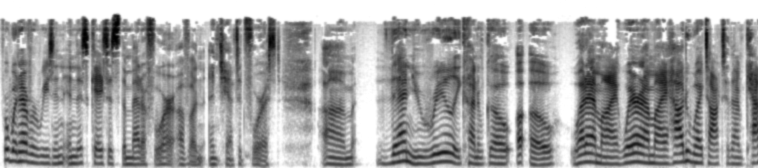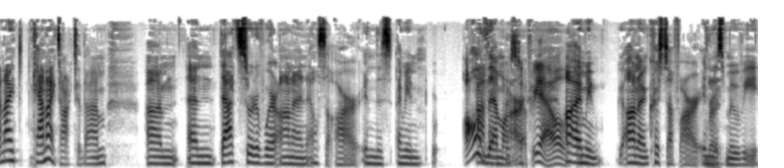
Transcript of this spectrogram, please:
for whatever reason, in this case, it's the metaphor of an enchanted forest. Um, then you really kind of go, uh oh, what am I? Where am I? How do I talk to them? Can I can I talk to them? Um, and that's sort of where Anna and Elsa are in this. I mean, all of Anna them are. Kristoff, yeah, all of I mean, Anna and Kristoff are in this movie.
